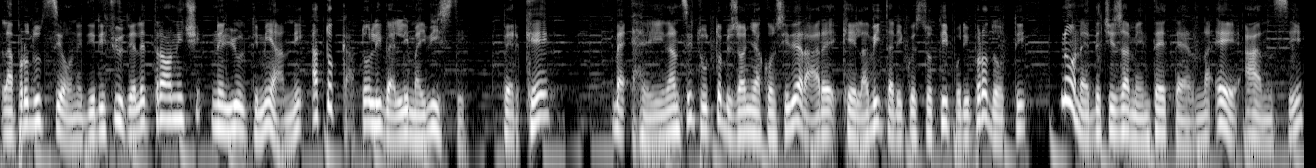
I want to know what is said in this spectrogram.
la produzione di rifiuti elettronici negli ultimi anni ha toccato livelli mai visti. Perché? Beh, innanzitutto bisogna considerare che la vita di questo tipo di prodotti non è decisamente eterna e, anzi,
